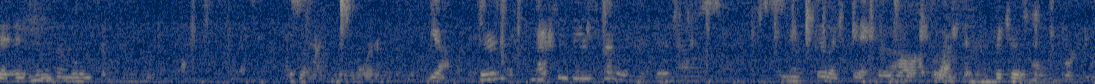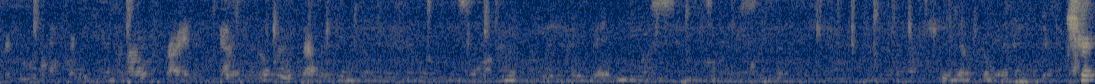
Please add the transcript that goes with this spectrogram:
like, and he was on the list. Yeah, they're, actually, they're settled, they're now, they're like, big, because. Right, yeah. I feel like talking to you, but something like. The guy with the ring I'm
